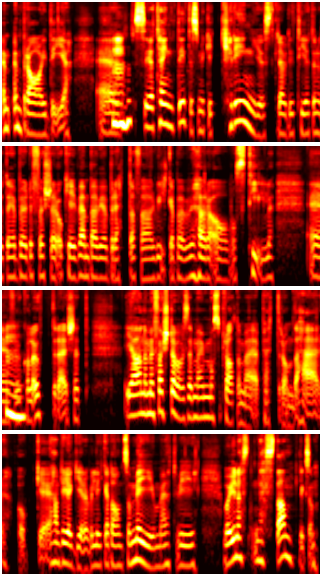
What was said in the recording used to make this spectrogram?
en, en bra idé. Eh, Så jag tänkte inte så mycket kring just graviditeten utan jag började först så här, okej, vem behöver jag berätta för? Vilka behöver vi höra av oss till? Eh, För att kolla upp det där. Så att, Ja, nej, men första var att vi måste prata med Petter om det här och eh, han reagerade väl likadant som mig i och med att vi var ju näst, nästan liksom,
